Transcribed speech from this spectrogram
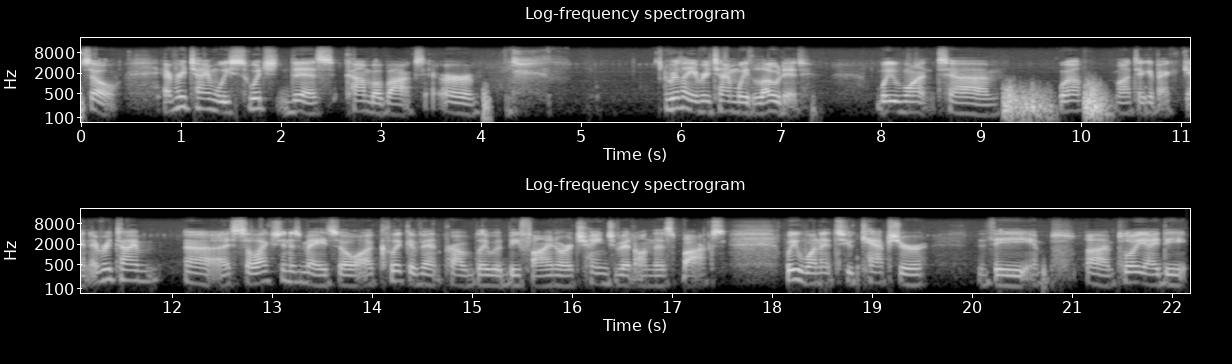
So every time we switch this combo box, or really every time we load it, we want, um, well, well, I'll take it back again. Every time uh, a selection is made, so a click event probably would be fine, or a change event on this box. We want it to capture the uh, employee ID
